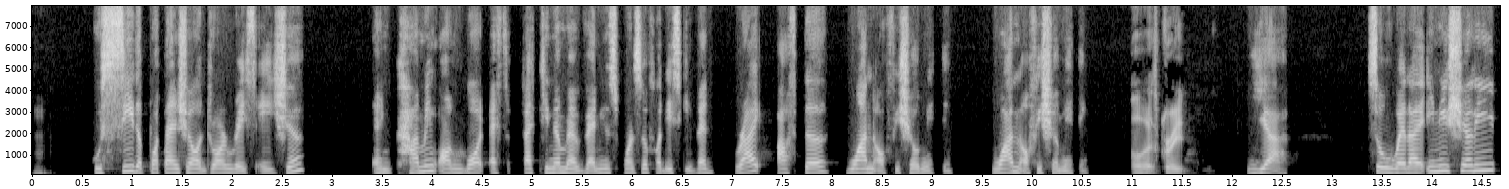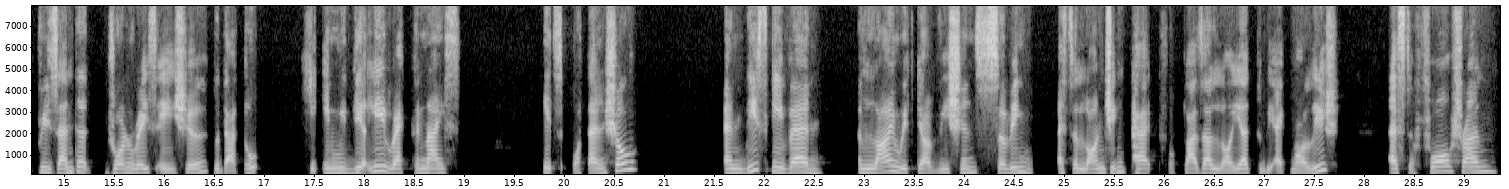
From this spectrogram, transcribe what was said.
hmm. who see the potential of Drone Race Asia and coming on board as a platinum and venue sponsor for this event right after one official meeting one official meeting. Oh, that's great. Yeah. So when I initially presented Drone Race Asia to Dato, he immediately recognized its potential. And this event aligned with their vision, serving as a launching pad for Plaza Low Yat to be acknowledged as the forefront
